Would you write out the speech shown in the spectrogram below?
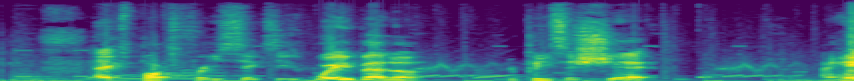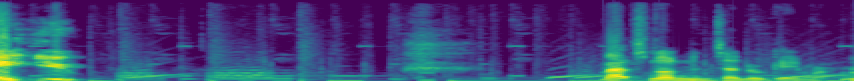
Xbox 360 is way better. You're a piece of shit. I hate you. Matt's not a Nintendo gamer.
